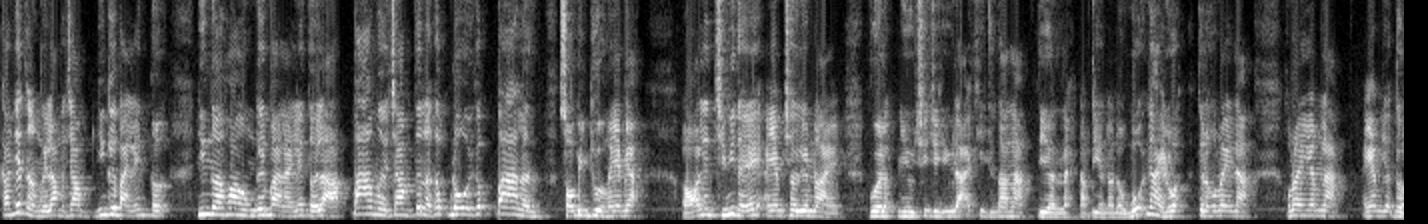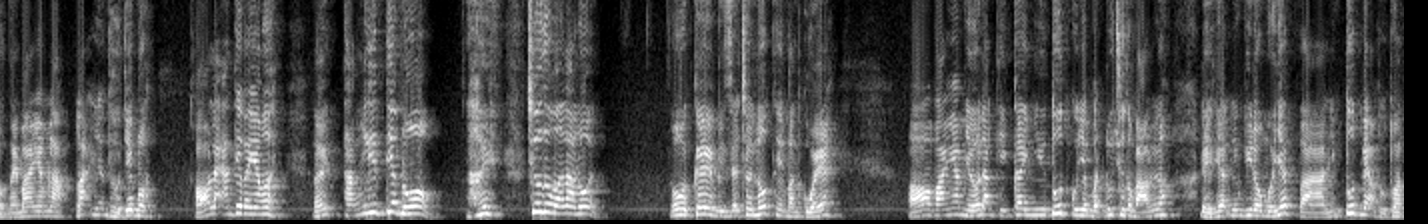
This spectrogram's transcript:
cao nhất là 15 phần trăm. Nhưng cái bài lên tới nhưng ờ, hoa hồng cái bài này lên tới là 30 phần trăm tức là gấp đôi gấp 3 lần so bình thường anh em nhé đó lên chính vì thế anh em chơi game này vừa được nhiều chương trình ưu đãi khi chúng ta nạp tiền này nạp tiền là đầu mỗi ngày luôn. Tức là hôm nay nạp hôm nay anh em nạp anh em nhận thưởng ngày mai anh em nạp lại nhận thưởng tiếp luôn. Đó lại ăn tiếp anh em ơi. Đấy thắng liên tiếp đúng không? Đấy chưa thua ván nào luôn ok mình sẽ chơi nốt thêm ván cuối đó và anh em nhớ đăng ký kênh youtube cũng như bật nút chuông thông báo nữa để nhận những video mới nhất và những tút mẹo thủ thuật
